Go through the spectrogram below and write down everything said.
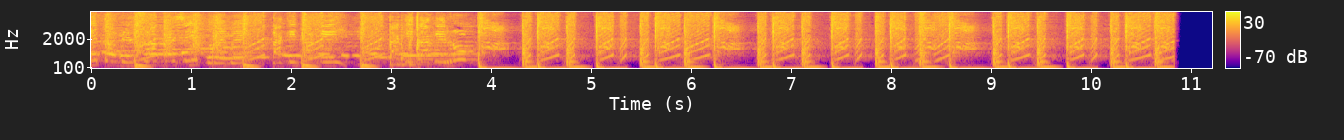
suavecito, bien suavecito,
